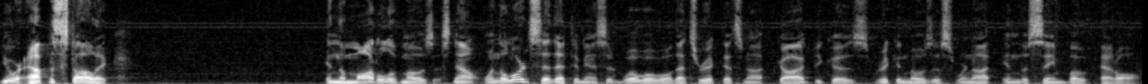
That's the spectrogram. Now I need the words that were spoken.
you are apostolic in the model of Moses. Now, when the Lord said that to me, I said, Whoa, whoa, whoa, that's Rick, that's not God, because Rick and Moses were not in the same boat at all.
